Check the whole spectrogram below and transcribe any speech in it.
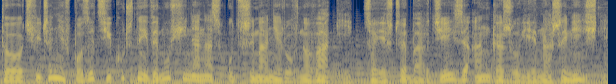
To ćwiczenie w pozycji kucznej wymusi na nas utrzymanie równowagi, co jeszcze bardziej zaangażuje nasze mięśnie.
